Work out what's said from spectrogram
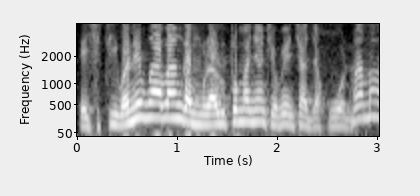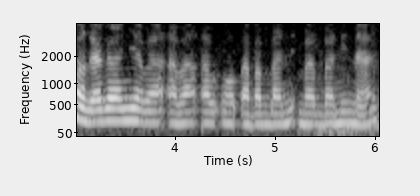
ekitiibwa ne bwabanga mulalu tomanya nti oba enkyajja kuwona maama wange ayagala nnyo aba- aba- aba- aba bani- ba- baninas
